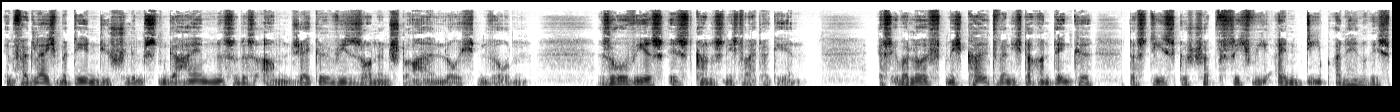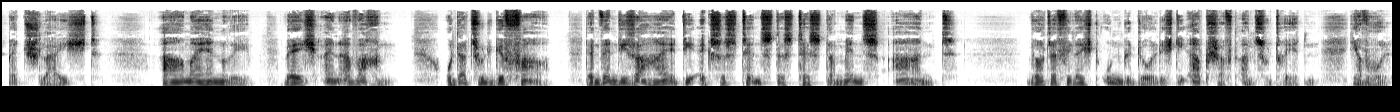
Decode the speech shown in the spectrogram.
im Vergleich mit denen die schlimmsten Geheimnisse des armen Jekyll wie Sonnenstrahlen leuchten würden. So wie es ist, kann es nicht weitergehen. Es überläuft mich kalt, wenn ich daran denke, dass dies Geschöpf sich wie ein Dieb an Henrys Bett schleicht Armer Henry, welch ein Erwachen. Und dazu die Gefahr, denn wenn dieser Heid die Existenz des Testaments ahnt, wird er vielleicht ungeduldig, die Erbschaft anzutreten. Jawohl,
